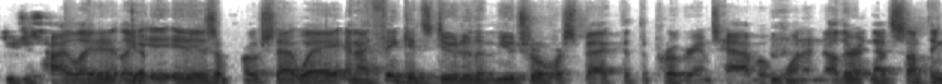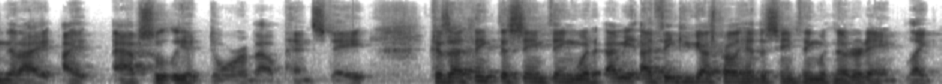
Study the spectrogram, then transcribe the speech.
You just highlighted it. Like yep. it, it is approached that way. And I think it's due to the mutual respect that the programs have of mm-hmm. one another. And that's something that I, I absolutely adore about Penn State. Cause I think the same thing would, I mean, I think you guys probably had the same thing with Notre Dame. Like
